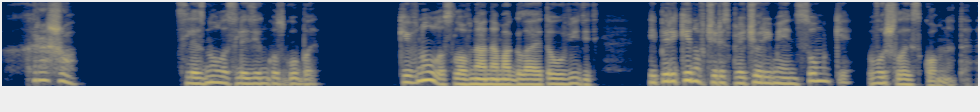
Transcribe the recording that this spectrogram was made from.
«Хорошо», — слезнула слезинку с губы. Кивнула, словно она могла это увидеть, и, перекинув через плечо ремень сумки, вышла из комнаты.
